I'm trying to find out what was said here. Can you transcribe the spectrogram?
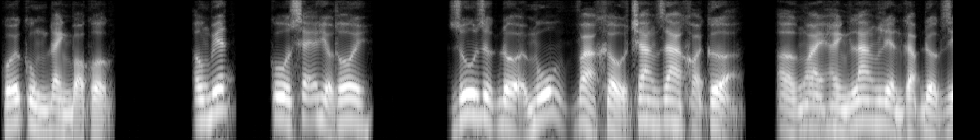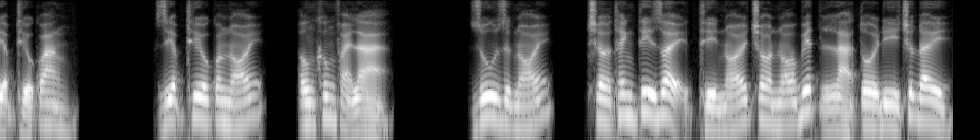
cuối cùng đành bỏ cuộc. Ông biết, cô sẽ hiểu thôi. Du rực đội mũ và khẩu trang ra khỏi cửa, ở ngoài hành lang liền gặp được diệp thiều quang. Diệp thiêu quang nói ông không phải là. Du rực nói, chờ thanh ti dậy thì nói cho nó biết là tôi đi trước đây.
